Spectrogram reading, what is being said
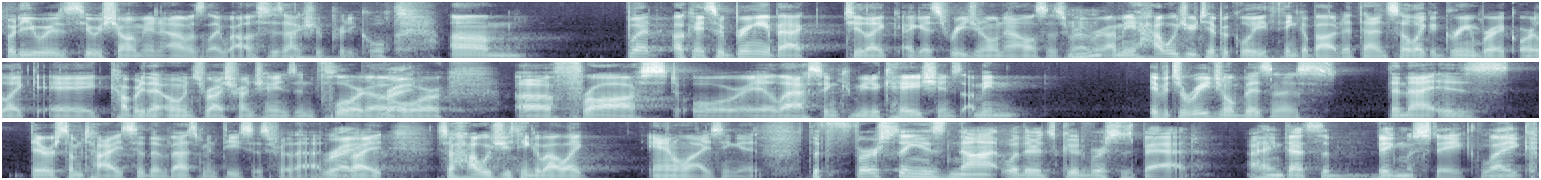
But he was he was showing me and I was like, wow, this is actually pretty cool. Um but okay, so bringing it back to like I guess regional analysis, or whatever. I mean, how would you typically think about it then? So like a Green Brick or like a company that owns restaurant chains in Florida, Right. or uh, Frost, or a Alaskan Communications. I mean, if it's a regional business, then that is there are some ties to the investment thesis for that, Right. right? So how would you think about like analyzing it? the first thing is not whether it's good versus bad. I think that's the big mistake. Like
